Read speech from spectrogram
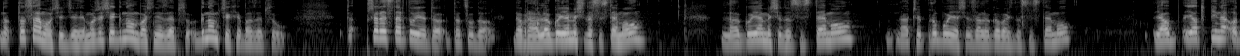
No to samo się dzieje. Może się gnom właśnie zepsuł. Gnom się chyba zepsuł. To przerestartuję to, to cudo. Dobra, logujemy się do systemu. Logujemy się do systemu. Znaczy próbuję się zalogować do systemu. Ja, ja odpinę, od,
